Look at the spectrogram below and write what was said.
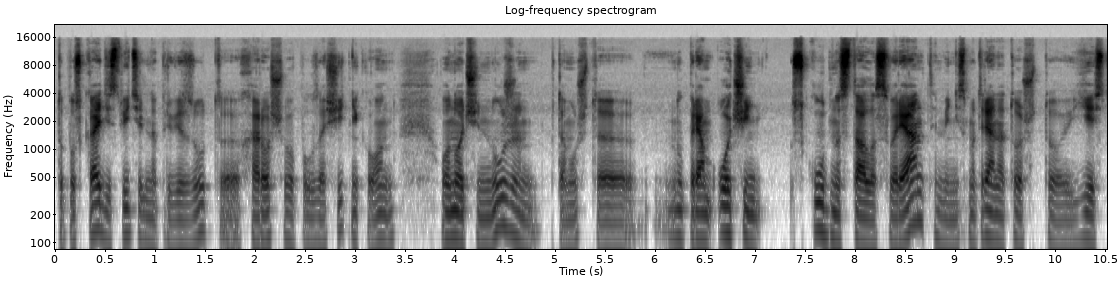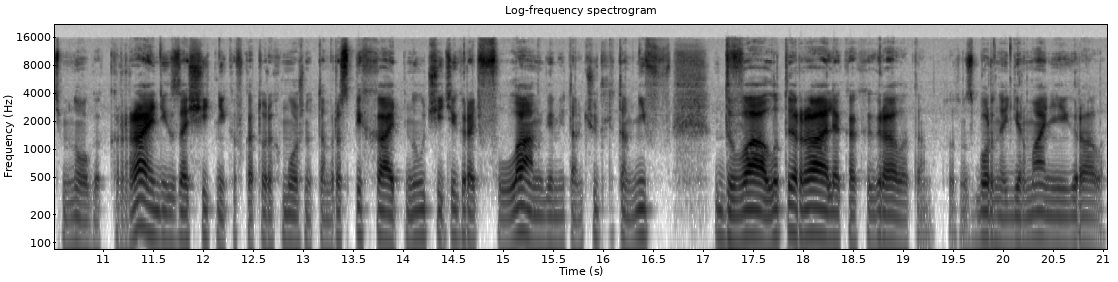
то пускай действительно привезут э, хорошего полузащитника. Он, он очень нужен, потому что, ну, прям очень скудно стало с вариантами, несмотря на то, что есть много крайних защитников, которых можно там распихать, научить играть флангами, там чуть ли там не в два латераля, как играла там, сборная Германии играла,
